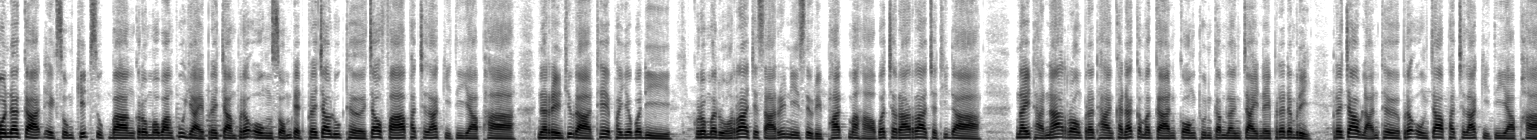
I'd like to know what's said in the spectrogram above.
พลอากาศเอกสมคิดสุขบางกรมวังผู้ใหญ่ประจำพระองค์ สมเด็จพระเจ้าลูกเธอเจ้าฟ้าพัชรกิติยาภานเรนทิราเทพพยวดี กรมหลวงราชสารินีสิริพัฒน์มหาวชรราชธิดา ในฐานะรองประธานคณะกรรมการกองทุนกำลังใจในพระดำริ พระเจ้าหลานเธอ พระองค์เจ้าพัชรกิติยาภา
